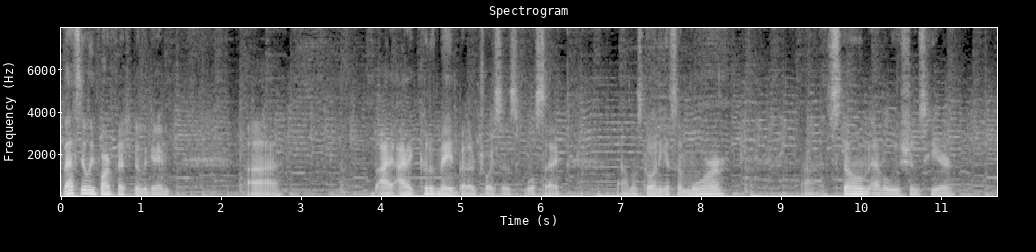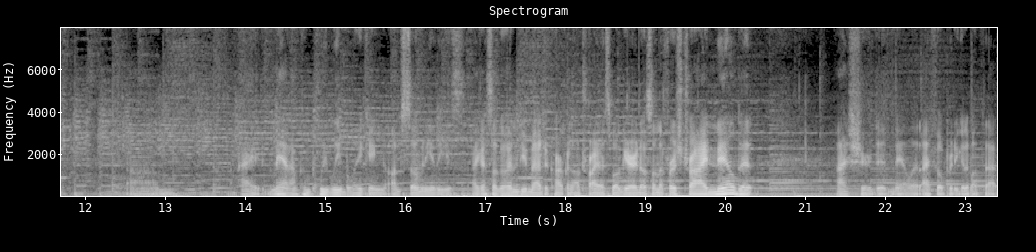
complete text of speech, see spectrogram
That's the only Farfetch'd in the game. Uh, I, I could have made better choices, we'll say. Um, let's go ahead and get some more uh, stone evolutions here. Um, I man, I'm completely blanking on so many of these. I guess I'll go ahead and do Magikarp and I'll try to spell Gyarados on the first try. Nailed it! I sure did nail it. I feel pretty good about that.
